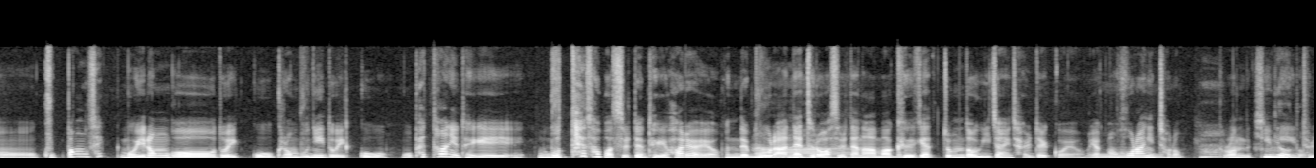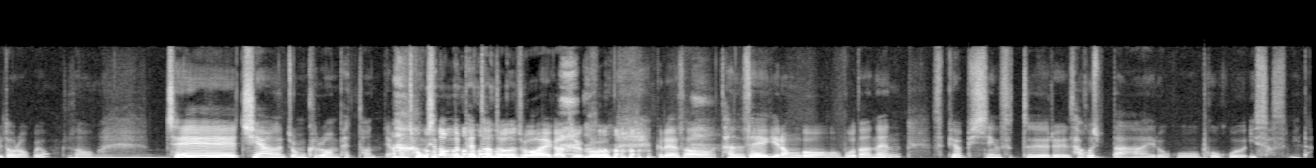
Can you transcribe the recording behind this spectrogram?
어, 국방색 뭐 이런 거도 있고 그런 무늬도 있고 뭐 패턴이 되게 뭇해서 봤을 땐 되게 화려해요. 근데 물 아. 안에 들어갔을 때는 아마 그게 좀 더 위장이 잘 될 거예요. 약간 오. 호랑이처럼 그런 느낌이 신기하다. 들더라고요. 그래서 음. 제 취향은 좀 그런 패턴? 약간 정신없는 패턴 저는 좋아해가지고 그래서 단색 이런 거보다는 스피어 피싱 수트를 사고 싶다 이러고 보고 있었습니다.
